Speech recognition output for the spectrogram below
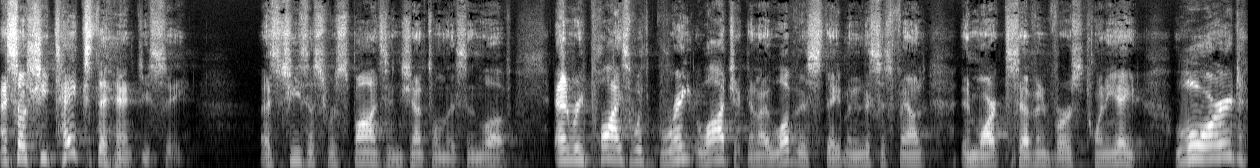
And so she takes the hint, you see, as Jesus responds in gentleness and love and replies with great logic. And I love this statement, and this is found in Mark 7, verse 28. Lord,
